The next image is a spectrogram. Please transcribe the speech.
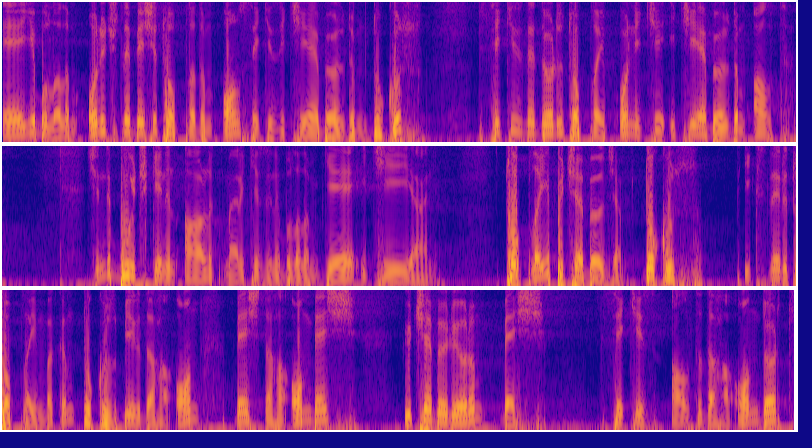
E'yi bulalım. 13 ile 5'i topladım. 18 2'ye böldüm 9. 8 ile 4'ü toplayıp 12 2'ye böldüm 6. Şimdi bu üçgenin ağırlık merkezini bulalım. G2'yi yani. Toplayıp 3'e böleceğim. 9. X'leri toplayın bakın. 9 1 daha 10. 5 daha 15. 3'e bölüyorum 5. 8 6 daha 14.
